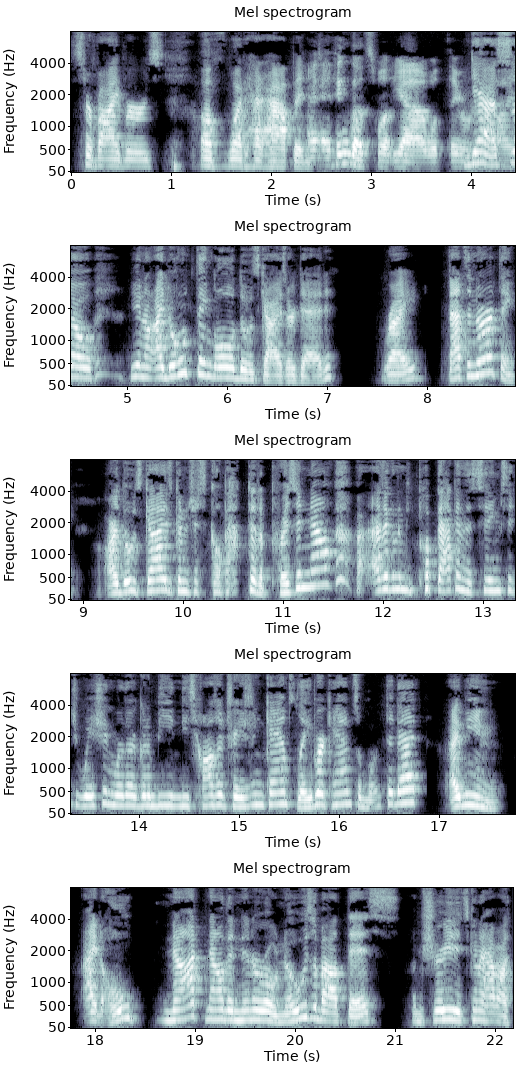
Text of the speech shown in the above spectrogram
survivors of what had happened. I, I think that's what, yeah, what they were. Yeah, so, you know, I don't think all of those guys are dead, right? That's another thing. Are those guys gonna just go back to the prison now? Are they gonna be put back in the same situation where they're gonna be in these concentration camps, labor camps, and work to that? I mean, I'd hope not now that Netero knows about this. I'm sure he's gonna have a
